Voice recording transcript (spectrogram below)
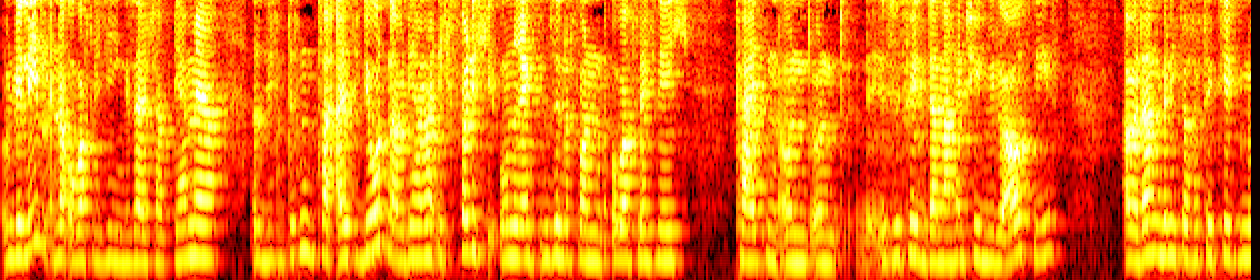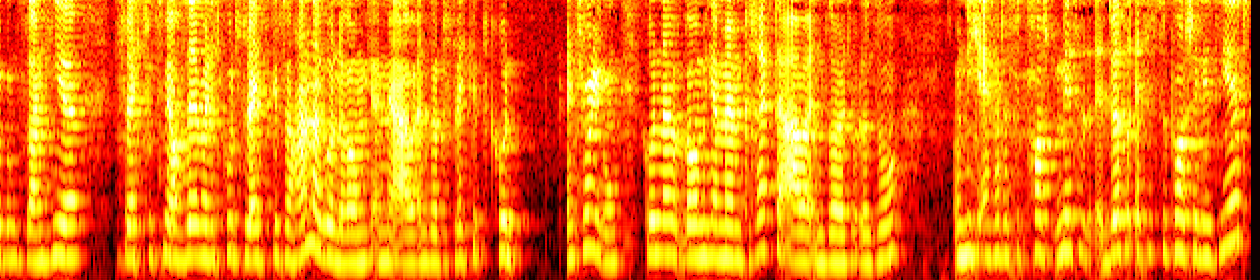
Und wir leben in einer oberflächlichen Gesellschaft. Die haben ja, also die, sind- das sind zwar alles Idioten, aber die haben halt nicht völlig Unrecht im Sinne von Oberflächlichkeiten und, und es wird danach entschieden, wie du aussiehst. Aber dann bin ich doch reflektiert genug, um zu sagen, hier, vielleicht tut es mir auch selber nicht gut, vielleicht gibt es auch andere Gründe, warum ich an mir arbeiten sollte. Vielleicht gibt es Gründe, Entschuldigung, Gründe, warum ich an meinem Charakter arbeiten sollte oder so. Und nicht einfach das du hast, es ist zu pauschalisiert.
